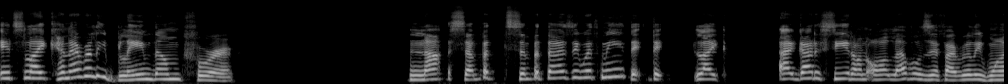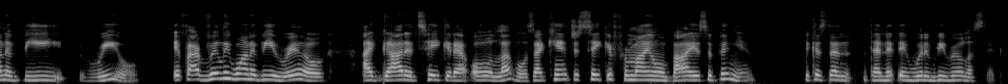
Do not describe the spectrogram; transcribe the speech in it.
it's like, can I really blame them for not sympath- sympathizing with me? They, they, like, I got to see it on all levels if I really want to be real. If I really want to be real, I got to take it at all levels. I can't just take it from my own biased opinion because then then it, it wouldn't be realistic.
